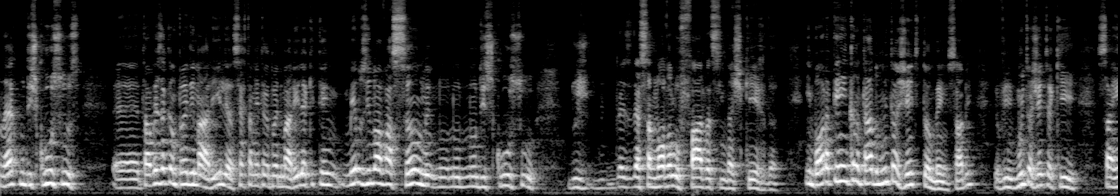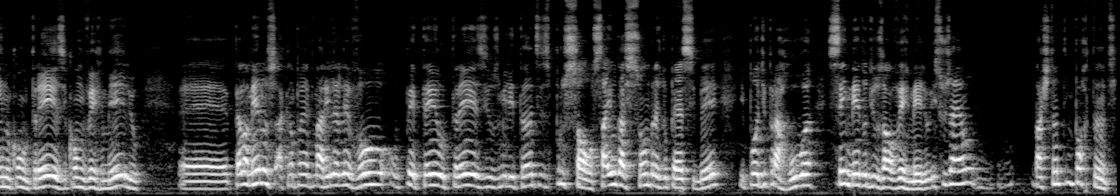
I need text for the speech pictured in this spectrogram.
né? com discursos é, talvez a campanha de Marília, certamente a campanha de Marília, que tem menos inovação no, no, no discurso dos, dessa nova lufada assim da esquerda. Embora tenha encantado muita gente também, sabe? Eu vi muita gente aqui saindo com o 13, com o vermelho. É, pelo menos a campanha de Marília levou o PT, o 13, os militantes para o sol, saiu das sombras do PSB e pôde ir para a rua sem medo de usar o vermelho. Isso já é um, bastante importante.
